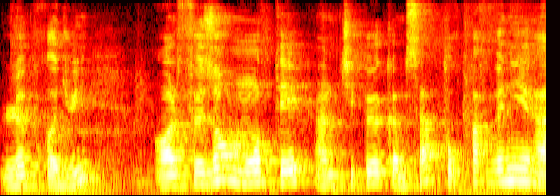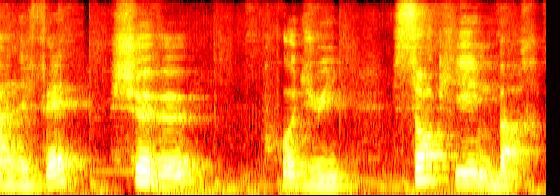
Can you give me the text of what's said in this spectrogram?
le produit en le faisant monter un petit peu comme ça pour parvenir à un effet cheveux, produit, sans qu'il y ait une barre.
